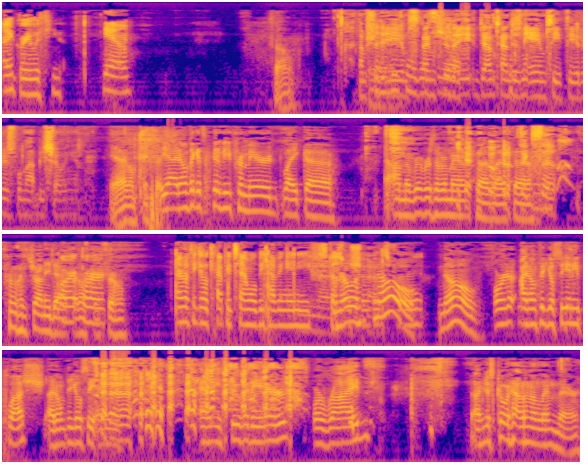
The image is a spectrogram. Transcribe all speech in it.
I agree with you. Yeah. So, I'm sure Yeah. the Who's AMC, go I'm sure the it? A- downtown Disney AMC theaters will not be showing it. yeah, I don't think so. Yeah, I don't think it's going to be premiered like, uh, on the Rivers of America, no, I like, don't uh, think so. with Johnny Depp. Or- I don't or- think so. I don't think El Capitan will be having any No. special No, shows. no, for it. no. Or I don't think you'll see any plush. I don't think you'll see any any souvenirs or rides. I'm just going out on a limb there.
